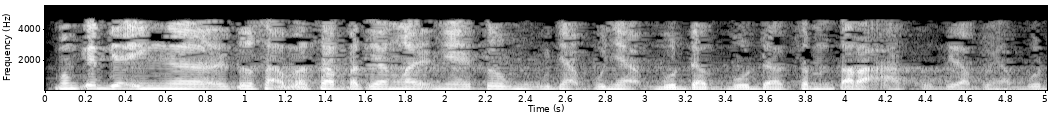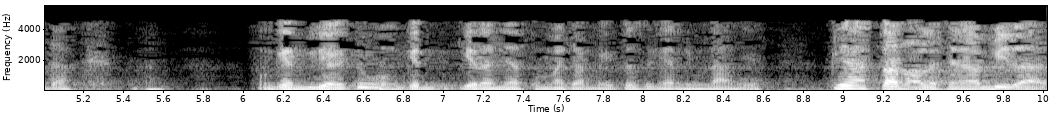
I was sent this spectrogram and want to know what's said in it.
Mungkin dia ingat itu sahabat-sahabat yang lainnya itu punya punya budak-budak sementara aku tidak punya budak. Mungkin dia itu mungkin pikirannya semacam itu sehingga dia menangis. Kelihatan oleh Sayyidina Bilal,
